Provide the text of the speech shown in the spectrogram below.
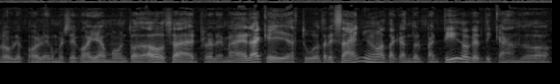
lo, conversé con ella en un momento dado. O sea, el problema era que ella estuvo tres años atacando el partido, criticando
